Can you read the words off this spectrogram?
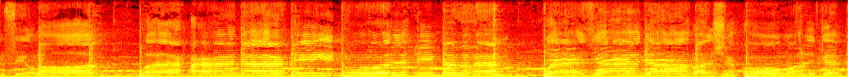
الانشرام وحان حين الحمام وزاد رشح الجمال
